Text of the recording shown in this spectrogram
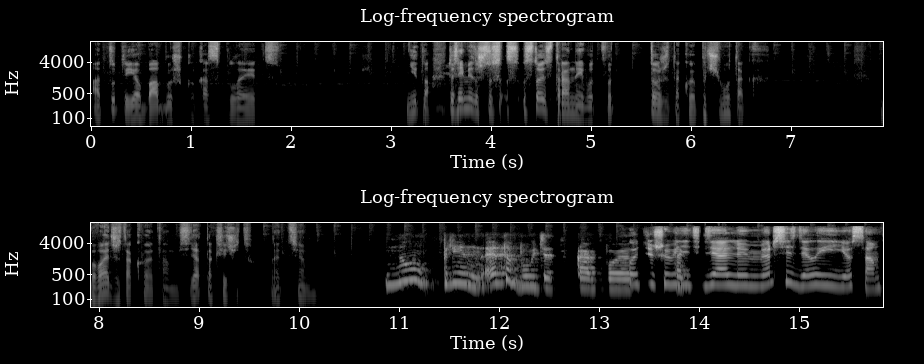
а тут ее бабушка косплеит. Не то. То есть я имею в виду, что с, с той стороны вот, вот тоже такое, почему так Бывает же такое, там сидят токсичат на эту тему. Ну, блин, это будет как бы... Хочешь увидеть так... идеальную Мерси, сделай ее сам.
